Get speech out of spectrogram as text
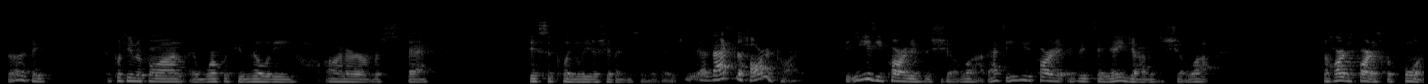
It's another thing to put uniform on and work with humility, honor, respect, discipline, leadership every single day. That's the hard part. The easy part is to show up. That's the easiest part. If they say any job is to show up. The hardest part is perform.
